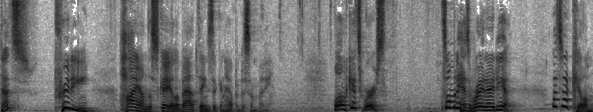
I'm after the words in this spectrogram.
That's pretty high on the scale of bad things that can happen to somebody. Well, it gets worse. Somebody has a bright idea. Let's not kill him.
